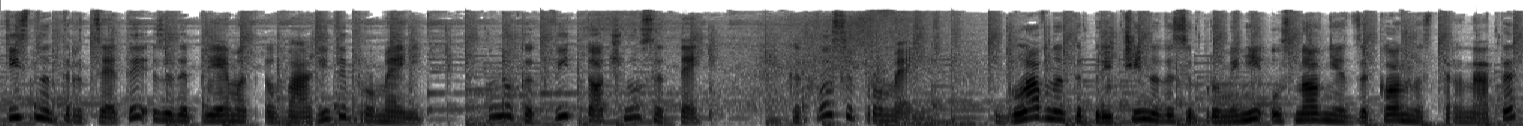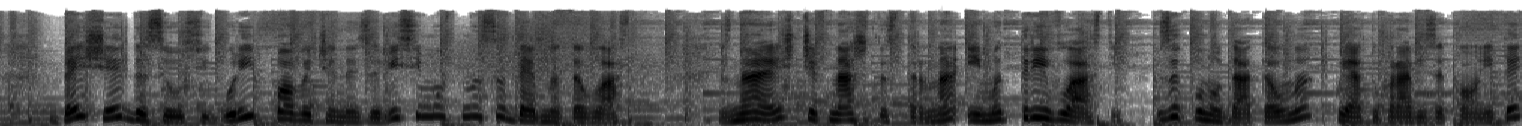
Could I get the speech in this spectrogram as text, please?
стиснат ръцете, за да приемат важните промени. Но какви точно са те? Какво се променя? Главната причина да се промени основният закон на страната беше да се осигури повече независимост на съдебната власт. Знаеш, че в нашата страна има три власти – законодателна, която прави законите,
